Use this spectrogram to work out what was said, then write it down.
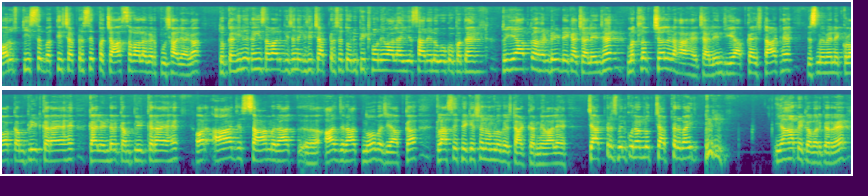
और उस 30 से 32 चैप्टर से 50 सवाल अगर पूछा जाएगा तो कहीं ना कहीं सवाल किसी न किसी चैप्टर से तो रिपीट होने वाला है, ये सारे लोगों को पता है। तो ये आपका हंड्रेड डे का चैलेंज है। मतलब चल रहा है चैलेंज ये आपका स्टार्ट है, जिसमें मैंने क्लॉक कंप्लीट कराया है कैलेंडर कंप्लीट कराया है। और आज शाम रात आज रात नौ बजे आपका क्लासिफिकेशन हम लोग स्टार्ट करने वाले हैं। चैप्टर्स बिल्कुल हम लोग चैप्टर वाइज यहाँ पे कवर कर रहे हैं।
